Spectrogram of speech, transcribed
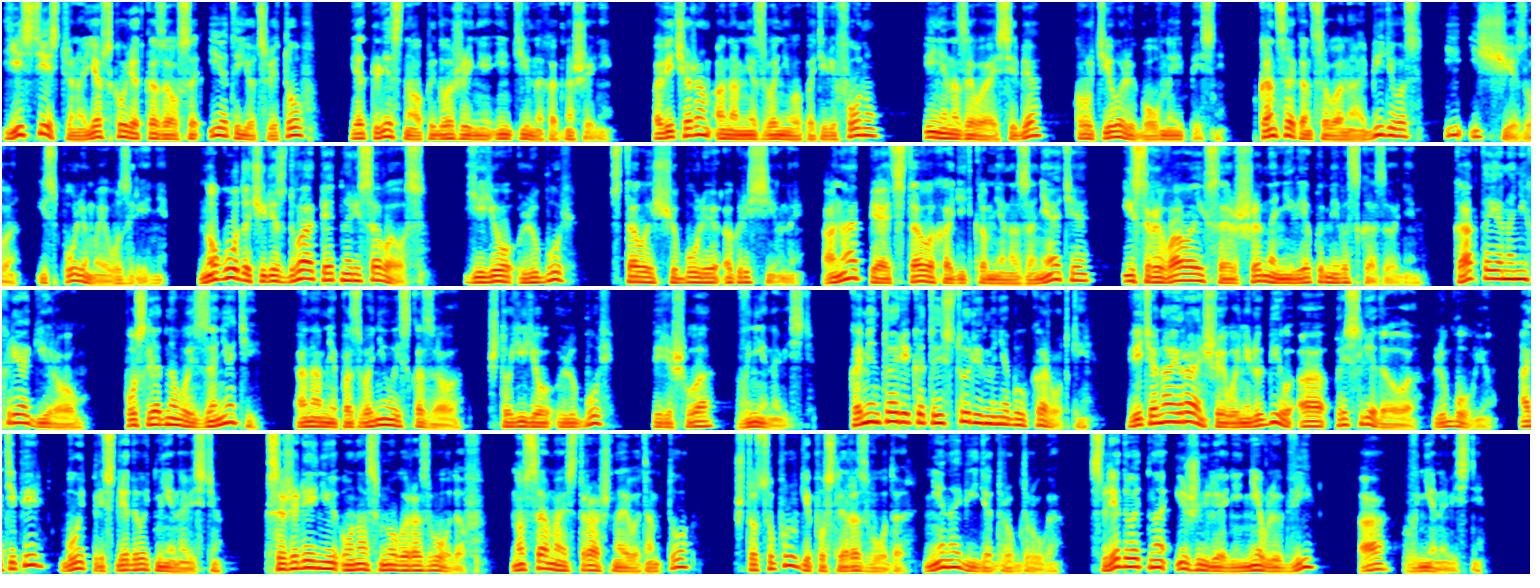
Естественно, я вскоре отказался и от ее цветов, и от лестного предложения интимных отношений. По вечерам она мне звонила по телефону и, не называя себя, крутила любовные песни. В конце концов она обиделась и исчезла из поля моего зрения. Но года через два опять нарисовалась. Ее любовь стала еще более агрессивной. Она опять стала ходить ко мне на занятия и срывала их совершенно нелепыми высказываниями. Как-то я на них реагировал, После одного из занятий она мне позвонила и сказала, что ее любовь перешла в ненависть. Комментарий к этой истории у меня был короткий. Ведь она и раньше его не любила, а преследовала любовью. А теперь будет преследовать ненавистью. К сожалению, у нас много разводов. Но самое страшное в этом то, что супруги после развода ненавидят друг друга. Следовательно, и жили они не в любви, а в ненависти.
